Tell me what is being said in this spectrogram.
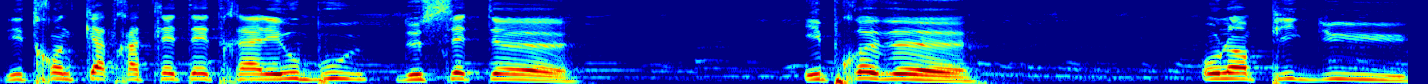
Des 34 athlètes à être allés au bout de cette euh, épreuve euh, olympique de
